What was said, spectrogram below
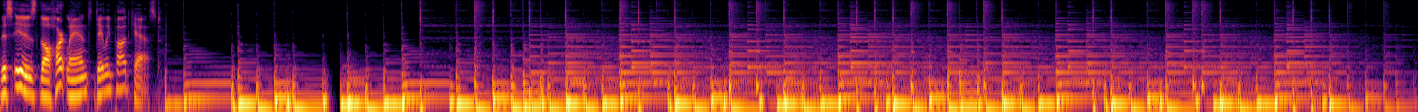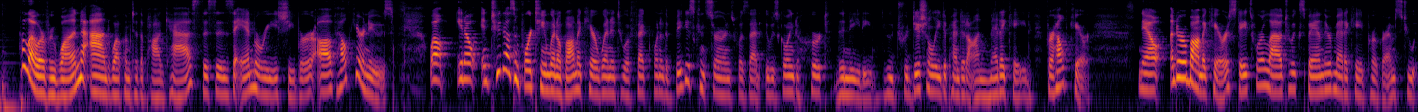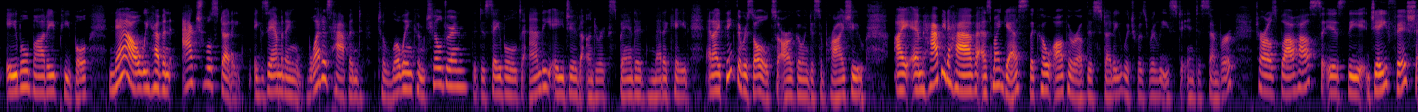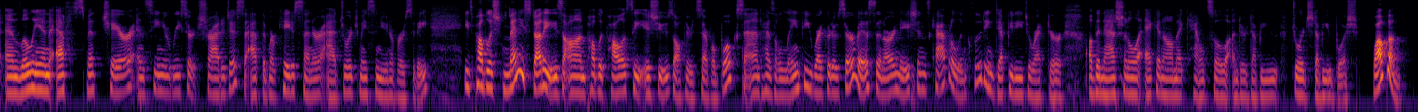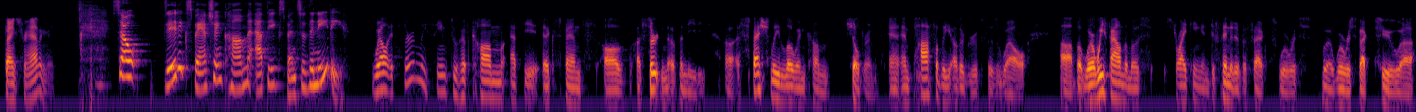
This is the Heartland Daily Podcast. Hello, everyone, and welcome to the podcast. This is Anne Marie Schieber of Healthcare News. Well, you know, in 2014, when Obamacare went into effect, one of the biggest concerns was that it was going to hurt the needy who traditionally depended on Medicaid for health care. Now, under Obamacare, states were allowed to expand their Medicaid programs to able bodied people. Now we have an actual study examining what has happened to low income children, the disabled, and the aged under expanded Medicaid. And I think the results are going to surprise you. I am happy to have as my guest the co author of this study, which was released in December. Charles Blahous is the J. Fish and Lillian F. Smith Chair and Senior Research Strategist at the Mercatus Center at George Mason University. He's published many studies on public policy issues, authored several books, and has a lengthy record of service in our nation's capital, including Deputy Director of the National Economic Council under W. George W. Bush. Welcome. Thanks for having me. So, did expansion come at the expense of the needy? Well, it certainly seems to have come at the expense of a certain of the needy, uh, especially low income children and, and, possibly other groups as well. Uh, but where we found the most striking and definitive effects were with, were respect to uh,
